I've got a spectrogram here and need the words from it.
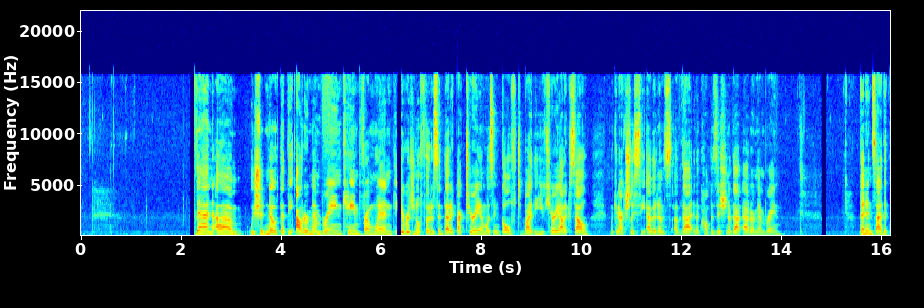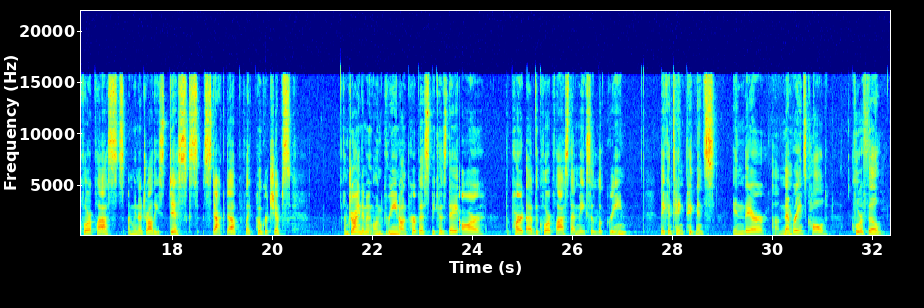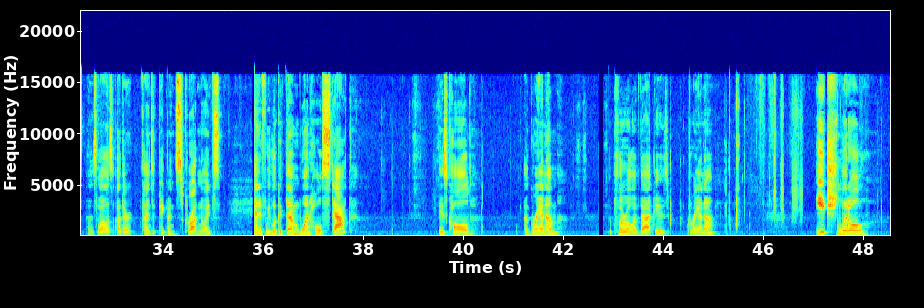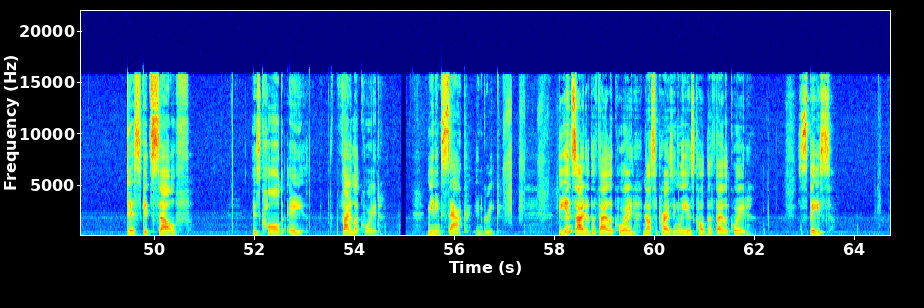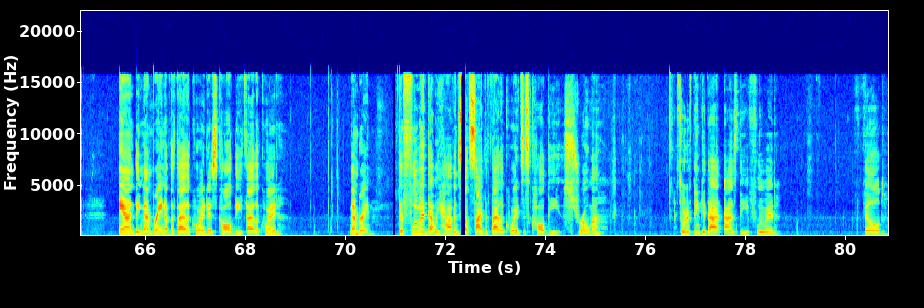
Then um, we should note that the outer membrane came from when the original photosynthetic bacterium was engulfed by the eukaryotic cell. We can actually see evidence of that in the composition of that outer membrane. Then inside the chloroplasts, I'm going to draw these discs stacked up like poker chips. I'm drawing them on green on purpose because they are the part of the chloroplast that makes it look green. They contain pigments in their uh, membranes called chlorophyll, as well as other kinds of pigments, carotenoids. And if we look at them, one whole stack is called a granum. The plural of that is grana. Each little disc itself is called a thylakoid, meaning sac in Greek. The inside of the thylakoid, not surprisingly, is called the thylakoid space. And the membrane of the thylakoid is called the thylakoid membrane. The fluid that we have outside the thylakoids is called the stroma. Sort of think of that as the fluid filled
